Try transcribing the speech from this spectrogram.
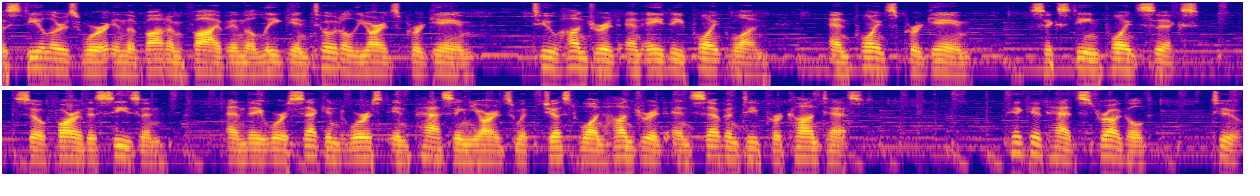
the Steelers were in the bottom five in the league in total yards per game, 280.1, and points per game, 16.6, so far this season, and they were second worst in passing yards with just 170 per contest. Pickett had struggled, too.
